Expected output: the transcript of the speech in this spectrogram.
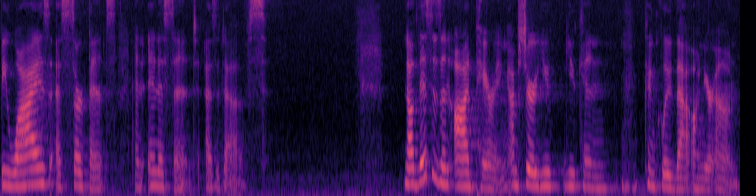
be wise as serpents and innocent as doves. Now, this is an odd pairing. I'm sure you, you can conclude that on your own.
